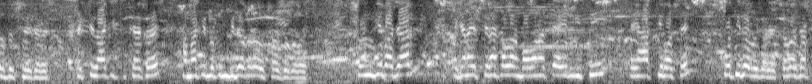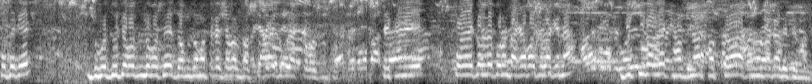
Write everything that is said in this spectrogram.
সদস্য হয়ে যাবে একটি লাইক একটি শেয়ার করে আমাকে নতুন ভিডিও করে উৎসাহ করবে টঙ্গী বাজার এখানে সেনা কল্যাণ ভবন আছে এই নীতি এই হাটটি বসে প্রতি রবিবারে সকাল চারটা থেকে দুপুর দুইটা পর্যন্ত বসে জমজমা থেকে সকাল দশটা থেকে দুপুর একটা পর্যন্ত। এখানে ক্রয় করলে কোনো টাকা পয়সা লাগে না, বিক্রি করলে খাজনা সত্তর আটান্ন টাকা দিতে হয়।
